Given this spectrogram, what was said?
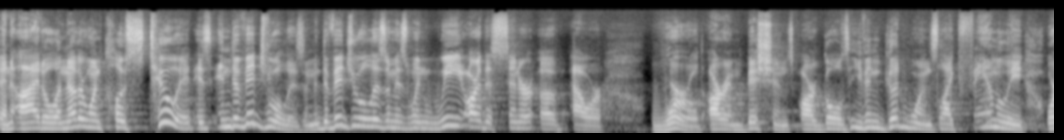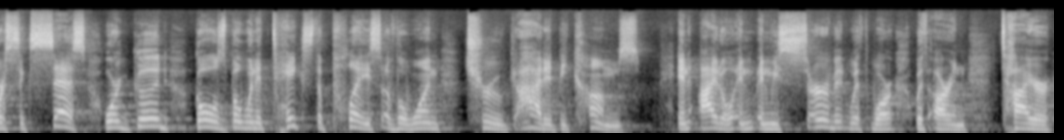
an idol. Another one close to it is individualism. Individualism is when we are the center of our world, our ambitions, our goals, even good ones like family or success or good goals. But when it takes the place of the one true God, it becomes an idol and, and we serve it with, war, with our entire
